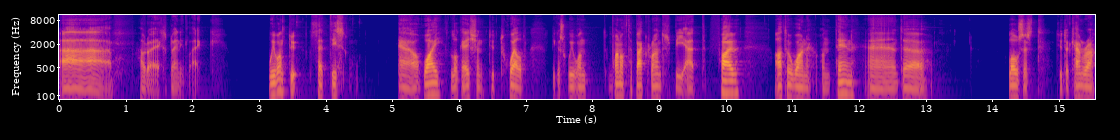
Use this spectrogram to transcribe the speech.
uh, how do I explain it? Like we want to set this uh, y location to 12 because we want one of the backgrounds to be at 5 other one on 10 and uh, closest to the camera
